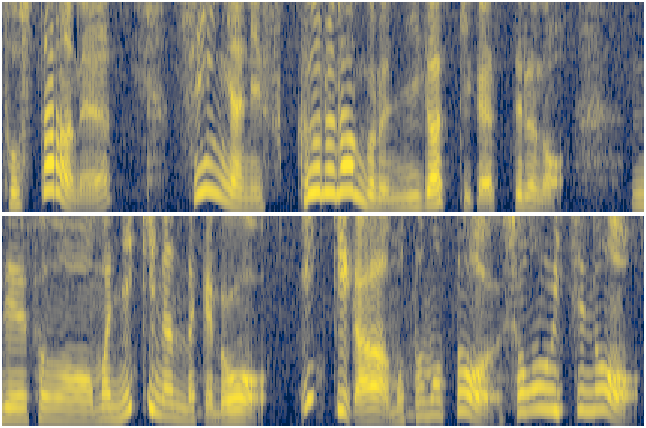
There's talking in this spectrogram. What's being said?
そしたらね深夜にスクールランブル2学期がやってるの。でその、まあ、2期なんだけど1期がもともと小1の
